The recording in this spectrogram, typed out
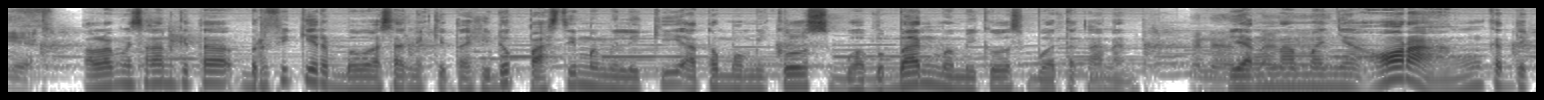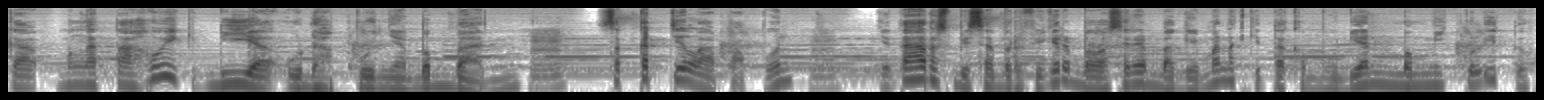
Iya. Kalau misalkan kita berpikir bahwasannya kita hidup pasti memiliki atau memikul sebuah beban, memikul sebuah tekanan. Benar, yang benar. namanya orang ketika mengetahui dia udah punya beban Hmm, sekecil apa pun, Hmm. kita harus bisa berpikir bahwasannya bagaimana kita kemudian memikul itu.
